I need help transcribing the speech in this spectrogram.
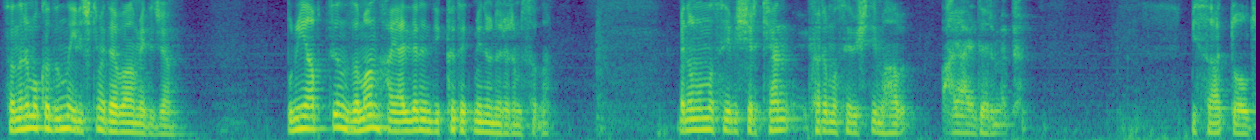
Sanırım o kadınla ilişkime devam edeceğim. Bunu yaptığın zaman hayallerine dikkat etmeni öneririm sana. Ben onunla sevişirken karımla seviştiğimi hayal ederim hep. Bir saat doldu.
